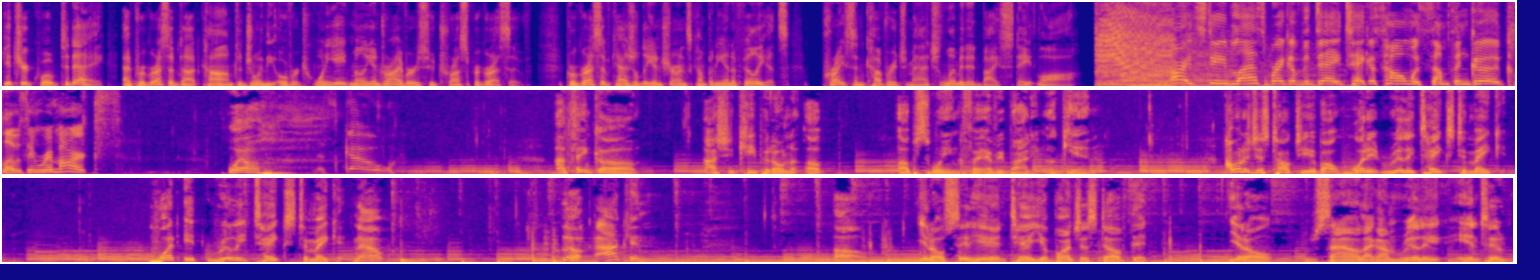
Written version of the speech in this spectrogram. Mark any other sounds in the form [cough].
Get your quote today at progressive.com to join the over 28 million drivers who trust Progressive. Progressive Casualty Insurance Company and Affiliates. Price and coverage match limited by state law. All right, Steve, last break of the day. Take us home with something good. Closing remarks. Well, Let's go. I think uh, I should keep it on the up upswing for everybody again. I want to just talk to you about what it really takes to make it. What it really takes to make it. Now, look, I can, uh, you know, sit here and tell you a bunch of stuff that, you know, sound like I'm really into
